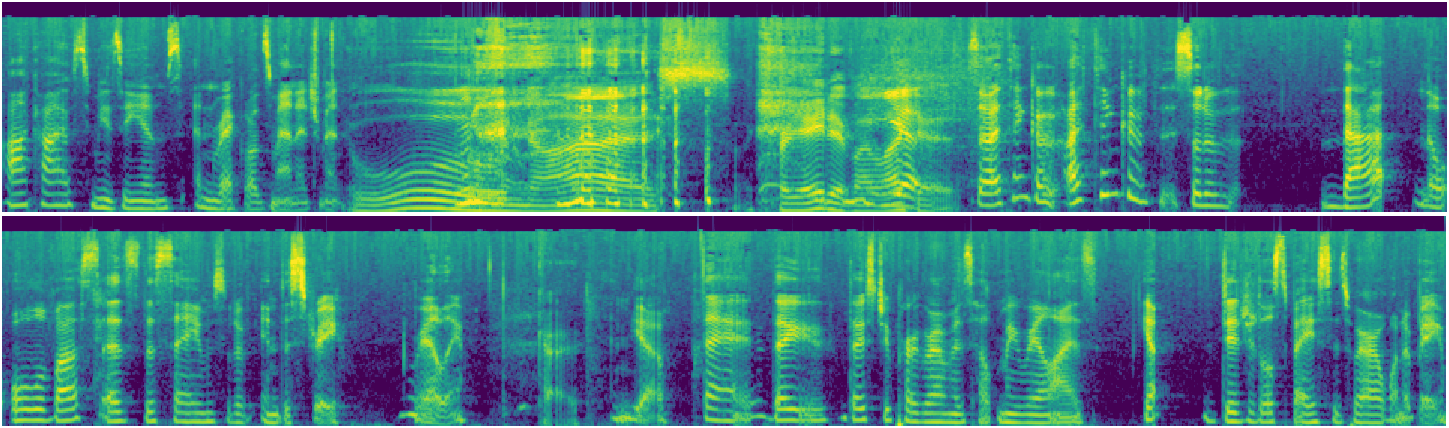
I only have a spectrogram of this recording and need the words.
archives, museums, and records management. Ooh, nice, creative. I like Yeah. it. So I think of I think of sort of that, all of us, as the same sort of industry, really. Okay. And yeah, they, they, those two programmers helped me realize, yep, digital space is where I want to be.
